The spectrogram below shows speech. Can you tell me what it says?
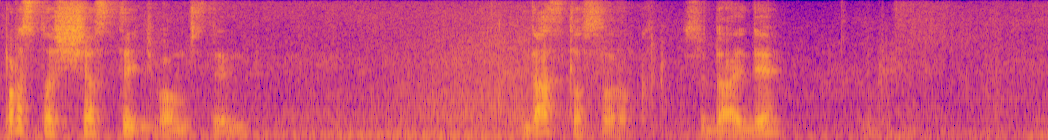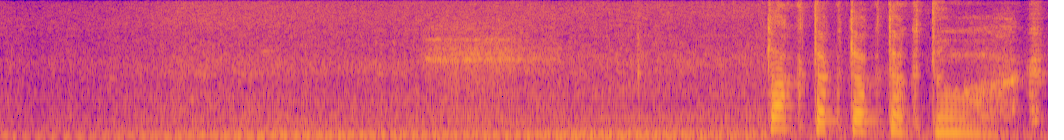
Просто щастить вам з тим. Да, 140? Сюди йди. Так, так, так, так, так.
